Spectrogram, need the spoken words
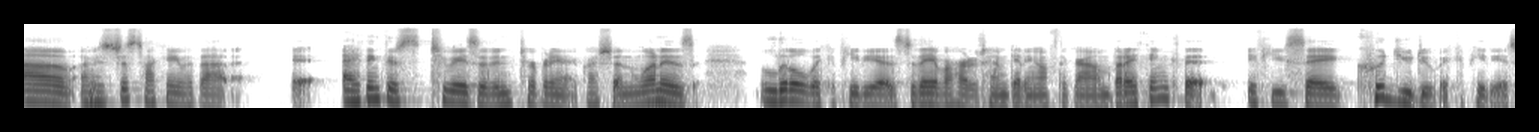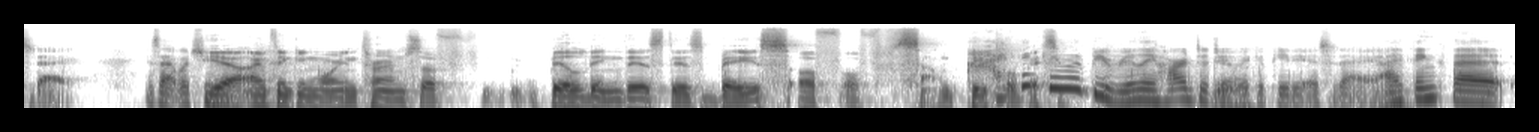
Um, I was just talking about that. I- think there's two ways of interpreting that question. One is little Wikipedias. Do they have a harder time getting off the ground? But I think that if you say, "Could you do Wikipedia today?" Is that what you? Mean? Yeah, I'm thinking more in terms of building this this base of, of sound people. I think it would be really hard to do Wikipedia today. I think that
